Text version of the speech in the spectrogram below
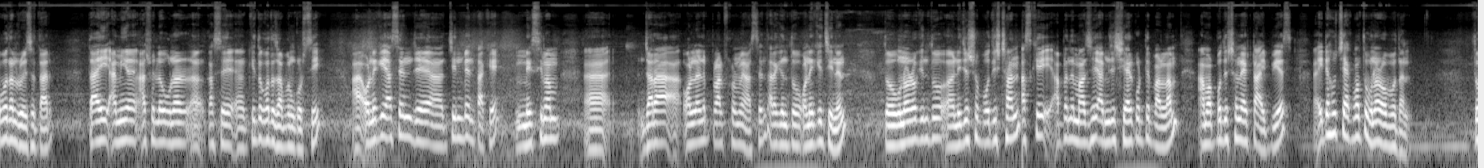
অবদান রয়েছে তার। তাই আমি আসলে ওনার কাছে কৃতজ্ঞতা যাপন করছি। আর অনেকেই আছেন যে চিনবেন তাকে। ম্যাক্সিমাম যারা অনলাইন প্ল্যাটফর্মে আছেন, তারা কিন্তু অনেকেই চিনেন। তো ওনারও কিন্তু নিজস্ব প্রতিষ্ঠান। আজকে আপনাদের মাঝে আমি যে শেয়ার করতে পারলাম, আমার প্রতিষ্ঠানে একটা আইপিএস এটা হচ্ছে একমাত্র ওনার অবদান। তো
